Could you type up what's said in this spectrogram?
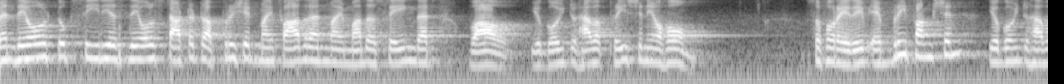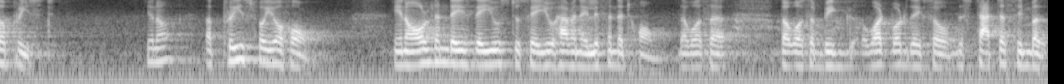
when they all took serious they all started to appreciate my father and my mother saying that wow you're going to have a priest in your home so for every function you're going to have a priest you know a priest for your home in olden days they used to say you have an elephant at home that was a that was a big, what, what do they say? The status symbol.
